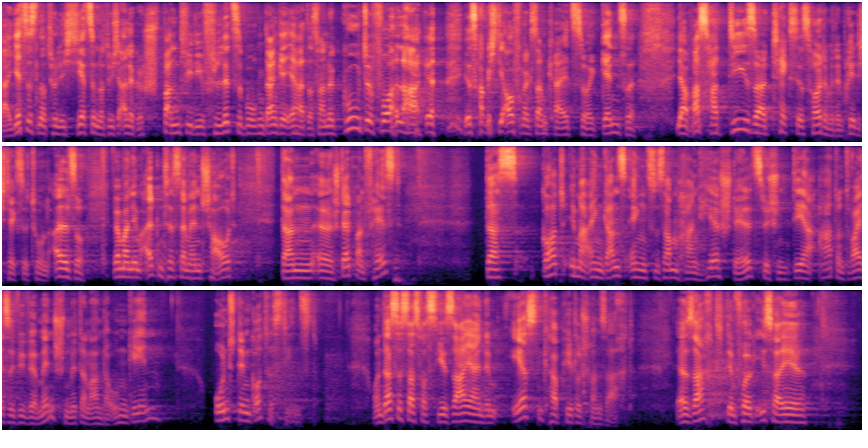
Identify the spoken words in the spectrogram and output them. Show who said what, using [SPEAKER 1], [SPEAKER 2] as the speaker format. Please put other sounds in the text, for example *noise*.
[SPEAKER 1] Ja, jetzt ist natürlich, jetzt sind natürlich alle gespannt wie die Flitzebogen. Danke, Erhard, das war eine gute Vorlage. Jetzt habe ich die Aufmerksamkeit zur Gänze. Ja, was hat dieser Text jetzt heute mit dem Predigtext zu tun? Also, wenn man im Alten Testament schaut, dann äh, stellt man fest, dass Gott immer einen ganz engen Zusammenhang herstellt zwischen der Art und Weise, wie wir Menschen miteinander umgehen und dem Gottesdienst. Und das ist das, was Jesaja in dem ersten Kapitel schon sagt. Er sagt dem Volk Israel,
